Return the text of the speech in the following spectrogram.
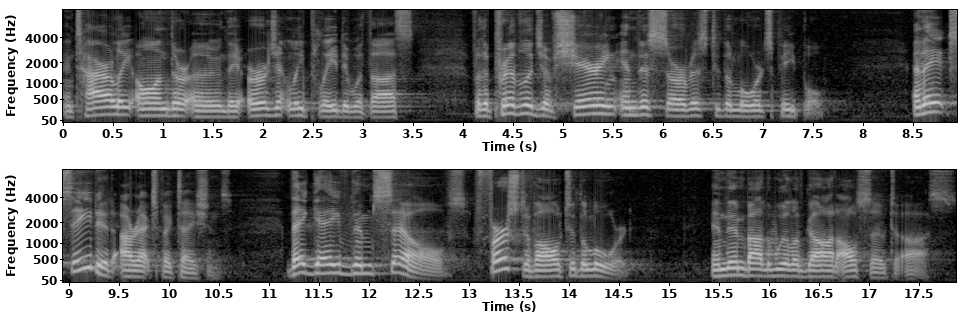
entirely on their own. They urgently pleaded with us for the privilege of sharing in this service to the Lord's people. And they exceeded our expectations. They gave themselves, first of all, to the Lord, and then by the will of God also to us.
